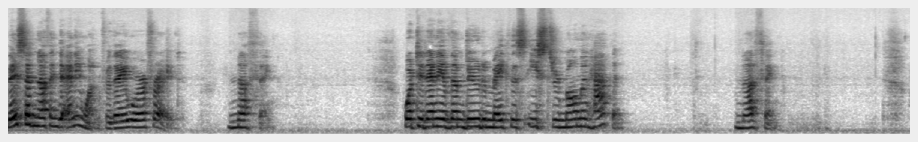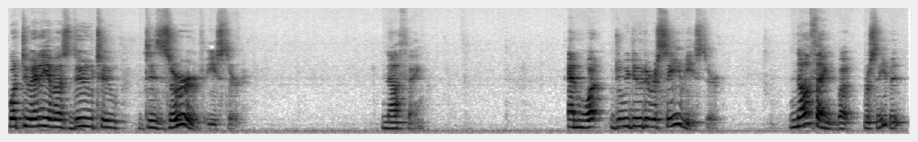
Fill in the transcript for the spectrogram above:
They said nothing to anyone, for they were afraid. Nothing. What did any of them do to make this Easter moment happen? Nothing. What do any of us do to deserve Easter? Nothing. And what do we do to receive Easter? Nothing but receive it.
